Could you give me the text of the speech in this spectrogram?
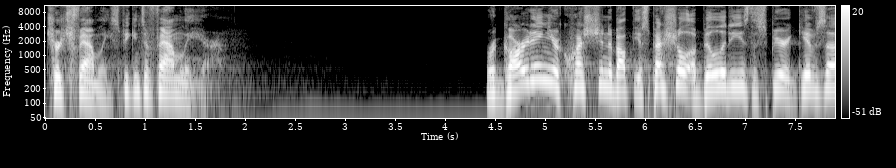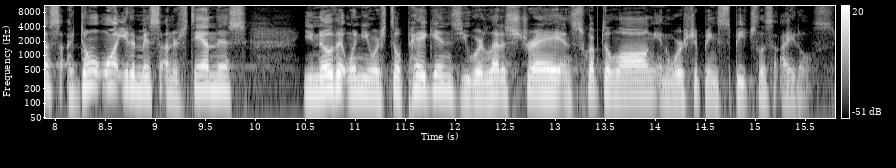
church family, speaking to family here. Regarding your question about the special abilities the Spirit gives us, I don't want you to misunderstand this. You know that when you were still pagans, you were led astray and swept along in worshiping speechless idols.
